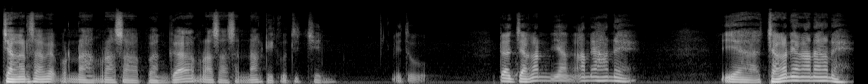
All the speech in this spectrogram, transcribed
jangan sampai pernah merasa bangga, merasa senang diikuti jin. Itu dan jangan yang aneh-aneh. Ya, jangan yang aneh-aneh.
